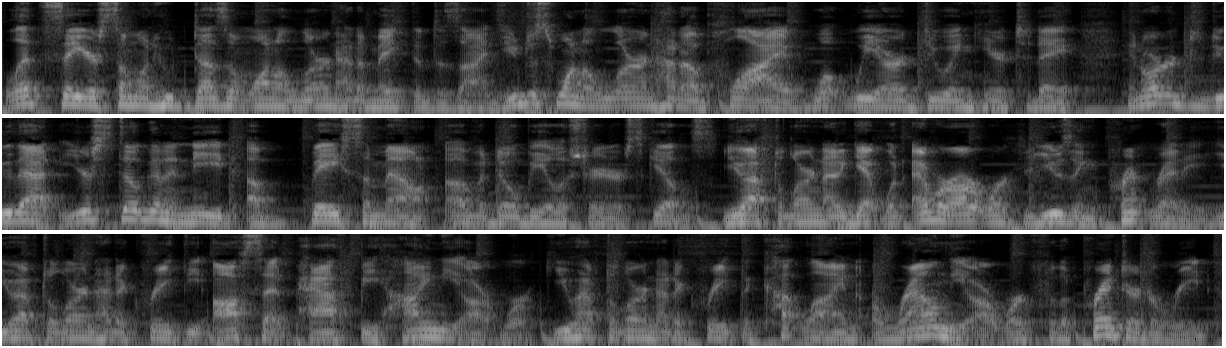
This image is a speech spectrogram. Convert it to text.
let's say you're someone who doesn't want to learn how to make the designs. You just want to learn how to apply what we are doing here today. In order to do that, you're still going to need a base amount of Adobe Illustrator skills. You have to learn how to get whatever artwork you're using print ready. You have to learn how to create the offset path behind the artwork. You have to learn how to create the cut line around the artwork for the printer to read.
